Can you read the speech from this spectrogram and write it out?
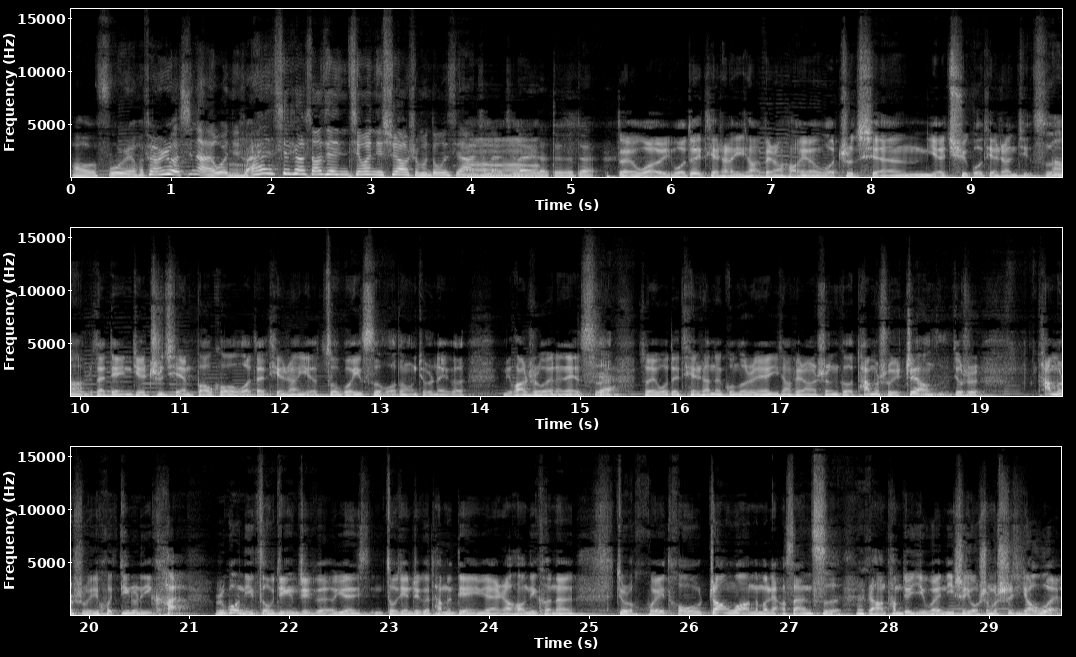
然后服务人员会非常热心的来问你说：“哎，先生小姐，你请问你需要什么东西啊？”之类之类的。啊对对对，对我，我对天山的印象也非常好，因为我之前也去过天山几次嘛，嗯是在电影节之前，包括我在天山也做过一次活动，就是那个米花之味的那次，所以我对天山的工作人员印象非常深刻。他们属于这样子，就是他们属于会盯着你看。如果你走进这个院，走进这个他们电影院，然后你可能就是回头张望那么两三次，然后他们就以为你是有什么事情要问，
